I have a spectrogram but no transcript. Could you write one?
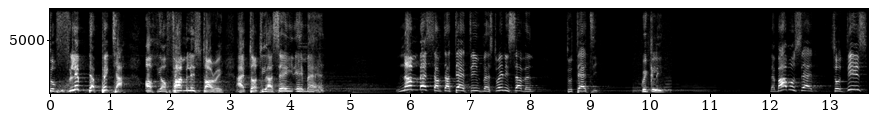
to flip the picture of your family story. I thought you are saying amen. Numbers chapter 13, verse 27 to 30. Quickly. The Bible said, so this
